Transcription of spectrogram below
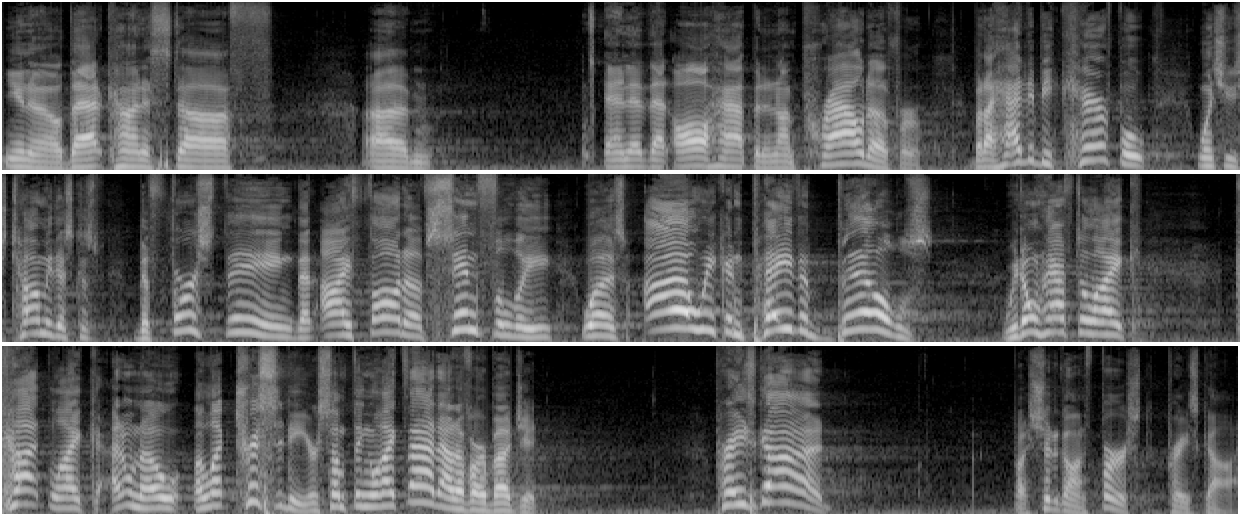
You know, that kind of stuff. Um, and that all happened, and I'm proud of her. But I had to be careful when she was telling me this because the first thing that I thought of sinfully was, oh, we can pay the bills. We don't have to, like, cut, like, I don't know, electricity or something like that out of our budget. Praise God. But I should have gone first, praise God.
